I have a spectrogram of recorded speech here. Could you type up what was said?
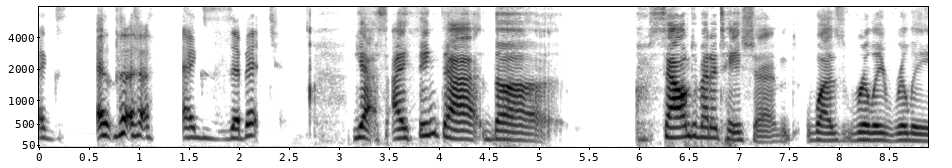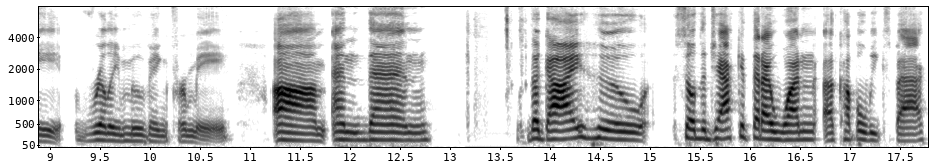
ex- exhibit? Yes. I think that the sound meditation was really, really, really moving for me. Um, and then the guy who, so the jacket that I won a couple weeks back,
